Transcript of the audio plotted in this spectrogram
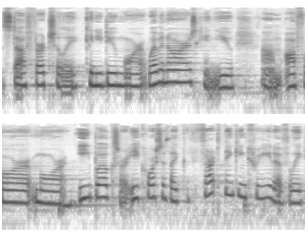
stuff virtually? Can you do more webinars? Can you um, offer more ebooks or e-courses? Like start thinking creatively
